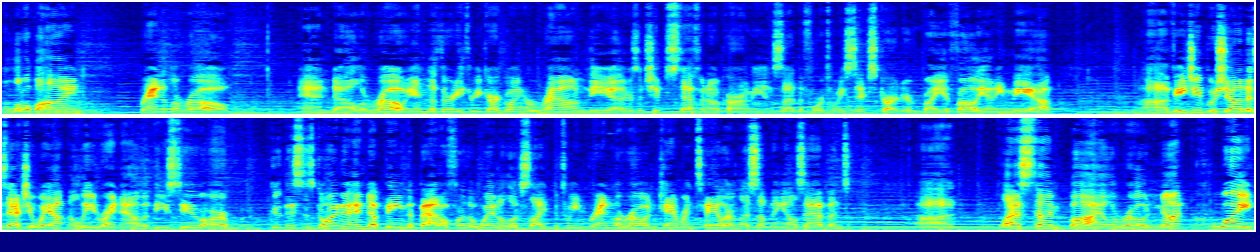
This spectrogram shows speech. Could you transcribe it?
a little behind Brandon LaRoe. And uh, LaRoe in the 33 car going around the. Uh, there's a Chip Stefano car on the inside, the 426 car driven by Yafaliani Mia. Uh, Vijay Pushanda is actually way out in the lead right now, but these two are. This is going to end up being the battle for the win, it looks like, between Brandon LaRoe and Cameron Taylor, unless something else happens. Uh, last time by, LaRoe not quite,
